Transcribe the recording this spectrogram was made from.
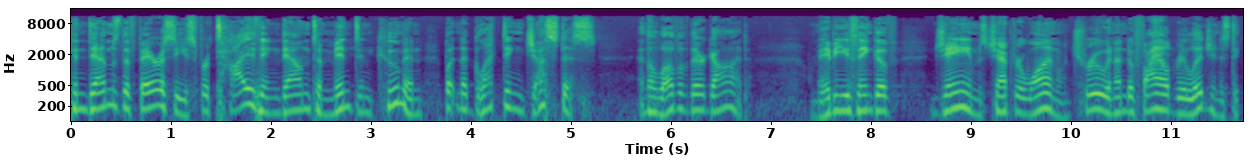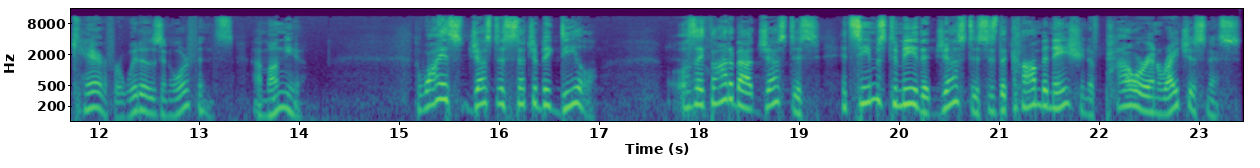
condemns the Pharisees for tithing down to mint and cumin, but neglecting justice and the love of their God. Or maybe you think of James chapter 1 true and undefiled religion is to care for widows and orphans among you. Why is justice such a big deal? Well, as I thought about justice, it seems to me that justice is the combination of power and righteousness.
